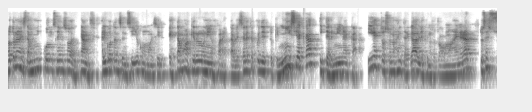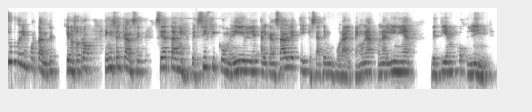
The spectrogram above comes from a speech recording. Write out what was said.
Nosotros necesitamos un consenso de alcance, algo tan sencillo como decir, estamos aquí reunidos para establecer este proyecto que inicia acá y termina acá. Y estos son los entregables que nosotros vamos a generar. Entonces, es súper importante que nosotros en ese alcance sea tan específico, medible, alcanzable y que sea temporal, tenga una, una línea de tiempo límite.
